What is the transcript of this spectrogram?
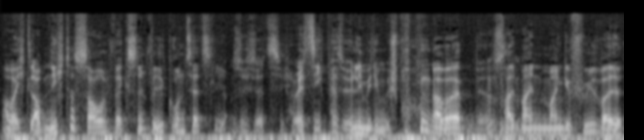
Aber ich glaube nicht, dass Saul wechseln will grundsätzlich. Also ich, ich habe jetzt nicht persönlich mit ihm gesprochen, aber das ist halt mein, mein Gefühl, weil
